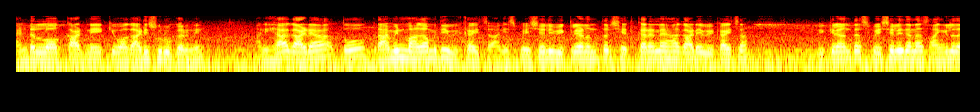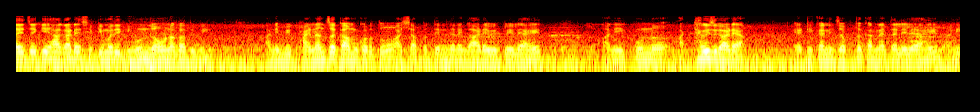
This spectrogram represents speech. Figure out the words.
हँडल लॉक काढणे किंवा गाडी सुरू करणे. आणि ह्या गाड्या तो ग्रामीण भागामध्ये विकायचा आणि स्पेशली विकल्यानंतर शेतकऱ्यांना ह्या गाड्या विकायचा. विकल्यानंतर स्पेशली त्यांना सांगितलं जायचं की ह्या गाड्या सिटीमध्ये घेऊन जाऊ नका तुम्ही. आणि मी फायनान्सचं काम करतो. अशा पद्धतीने त्याने गाड्या विकलेल्या आहेत. आणि एकूण अठ्ठावीस गाड्या या ठिकाणी जप्त करण्यात आलेल्या आहेत. आणि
